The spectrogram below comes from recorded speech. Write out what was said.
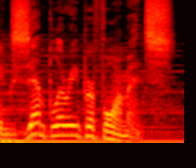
exemplary performance.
